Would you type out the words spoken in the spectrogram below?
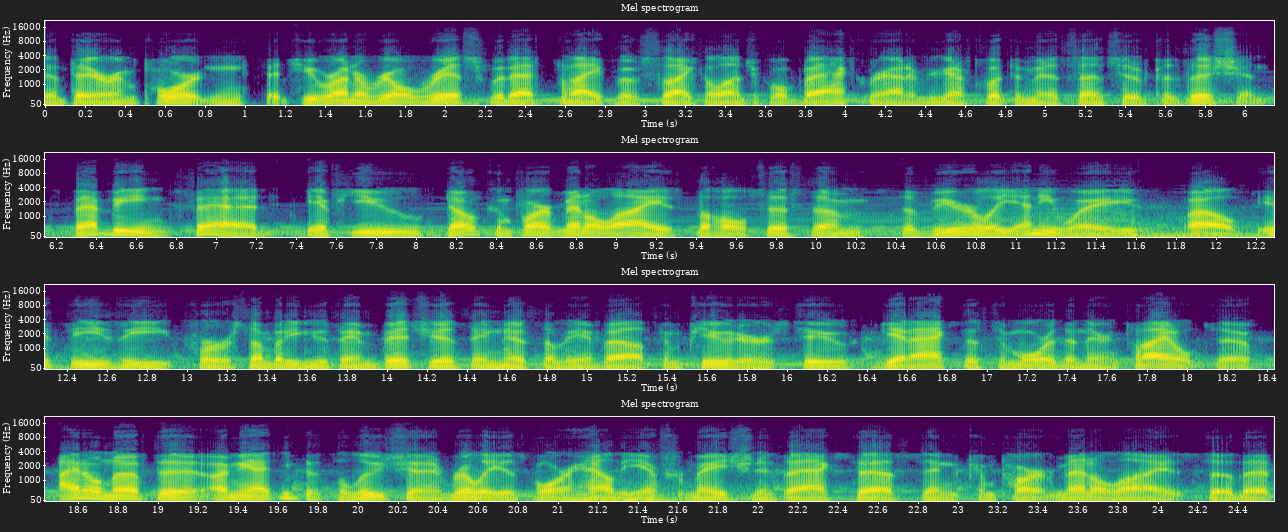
that they're important, that you run a real risk with that type of psychological background if you're going to put them in a sensitive position. That being said, if you don't compartmentalize the whole system severely anyway, well, it's easy for somebody who's ambitious and knows something about computers to get access to more than they're entitled to. I don't know if the, I mean, I think the solution really is more how the information is accessed and compartmentalized so that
